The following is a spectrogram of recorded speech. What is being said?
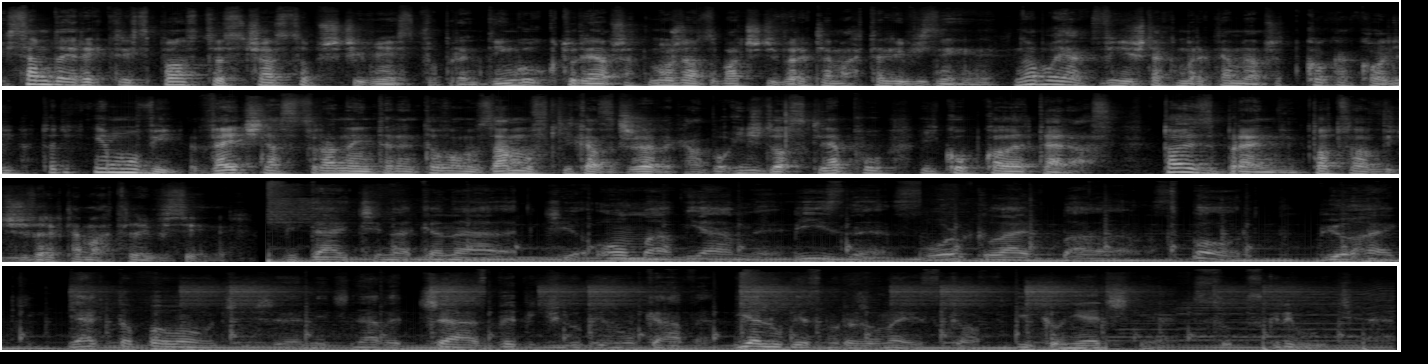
I sam direct response to jest często przeciwieństwo brandingu, który na przykład można zobaczyć w reklamach telewizyjnych. No bo jak widzisz taką reklamę na przykład Coca-Coli, to nikt nie mówi wejdź na stronę internetową, zamów kilka zgrzewek albo idź do sklepu i kup kole teraz. To jest branding, to co widzisz w reklamach telewizyjnych. Witajcie na kanale, gdzie omawiamy biznes, work-life balance, sport, biohacking. Jak to połączyć, żeby mieć nawet czas wypić ulubioną kawę. Ja lubię zmrożone jedzko. I koniecznie subskrybujcie.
